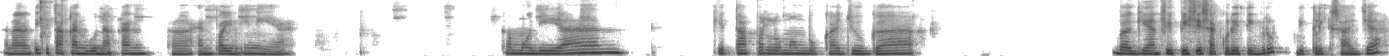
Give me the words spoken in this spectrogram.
Karena nanti kita akan gunakan uh, endpoint ini ya. Kemudian kita perlu membuka juga bagian VPC Security Group, diklik saja.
